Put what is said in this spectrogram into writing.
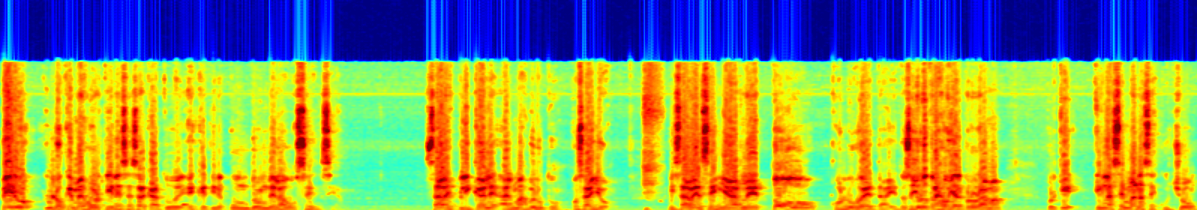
Pero lo que mejor tiene César Catú es que tiene un don de la docencia. Sabe explicarle al más bruto, o sea, yo. Y sabe enseñarle todo con lujo de detalle. Entonces yo lo traje hoy al programa porque en la semana se escuchó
